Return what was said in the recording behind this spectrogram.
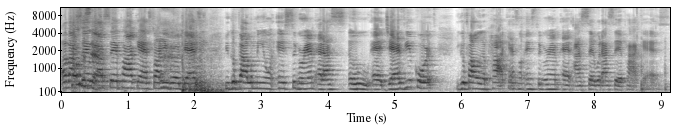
As I said, what I said podcast, starting your girl Jazzy. You can follow me on Instagram at I at Jazzy Accords. You can follow the podcast on Instagram at I said what I said podcast.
